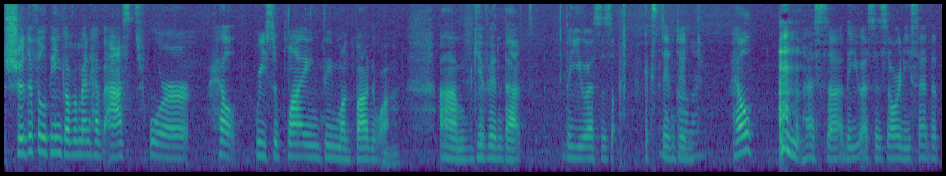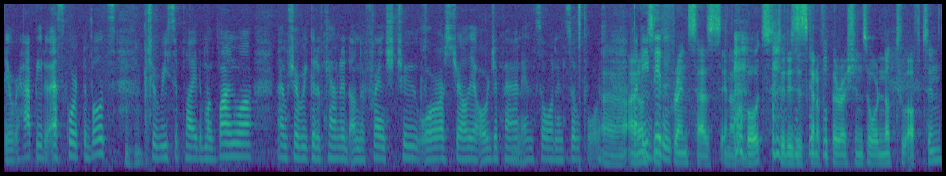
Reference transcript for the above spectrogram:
Should the Philippine government have asked for help resupplying the Magbanwa, um, given that the U.S. has extended help? as uh, the U.S. has already said that they were happy to escort the boats to resupply the Magbanwa. I'm sure we could have counted on the French too, or Australia, or Japan, and so on and so forth. Uh, but I don't they think didn't. France has enough boats to do this kind of operations, or not too often.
